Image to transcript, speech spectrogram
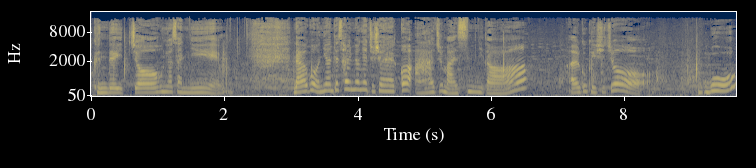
근데 있죠, 홍 여사님. 나하고 언니한테 설명해 주셔야 할 거 아주 많습니다. 알고 계시죠? 뭐?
